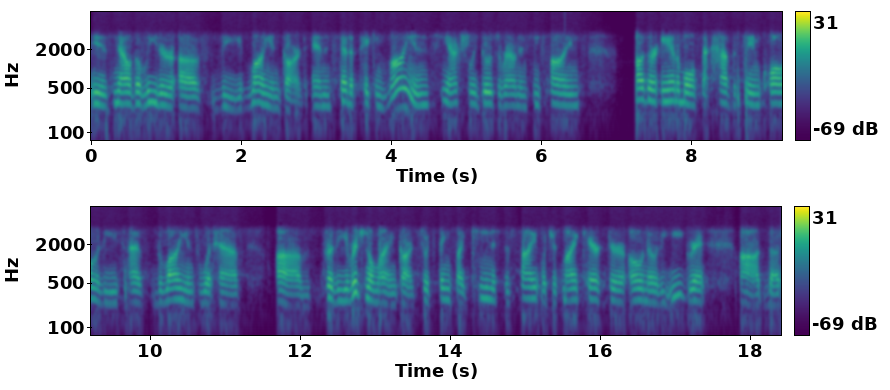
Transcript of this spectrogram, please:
is now the leader of the lion guard. And instead of picking lions, he actually goes around and he finds other animals that have the same qualities as the lions would have um, for the original Lion Guard. So it's things like keenest of sight, which is my character, Ono the egret, uh, the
